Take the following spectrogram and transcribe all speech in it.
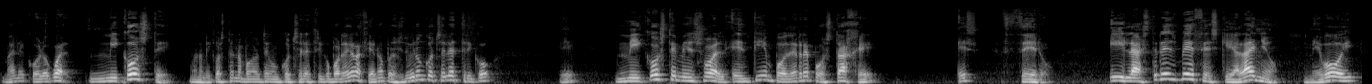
¿Vale? Con lo cual, mi coste, bueno, mi coste no porque no tengo un coche eléctrico por desgracia, ¿no? Pero si tuviera un coche eléctrico, ¿eh? mi coste mensual en tiempo de repostaje es cero. Y las tres veces que al año me voy,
